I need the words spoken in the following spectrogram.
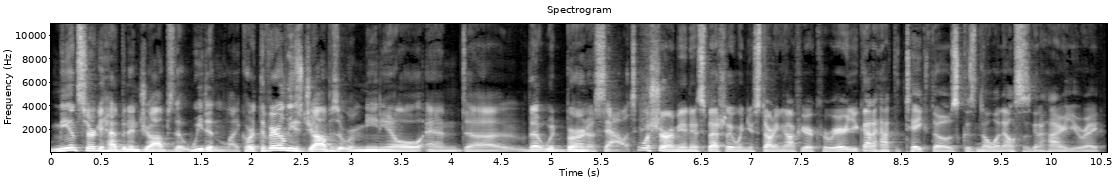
me and Sergey have been in jobs that we didn't like, or at the very least, jobs that were menial and uh, that would burn us out. Well, sure. I mean, especially when you're starting off your career, you kind of have to take those because no one else is going to hire you, right?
